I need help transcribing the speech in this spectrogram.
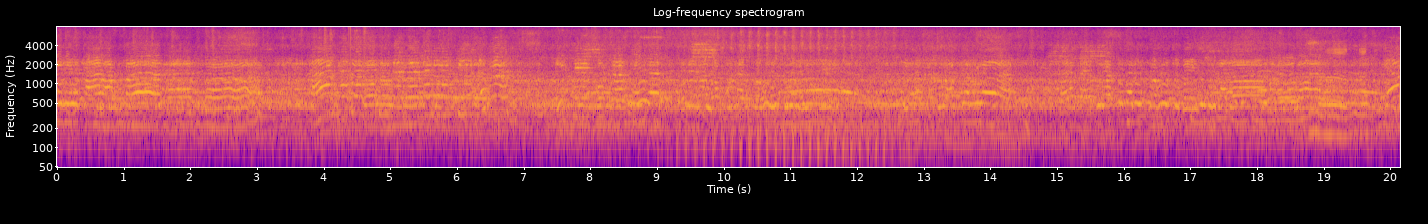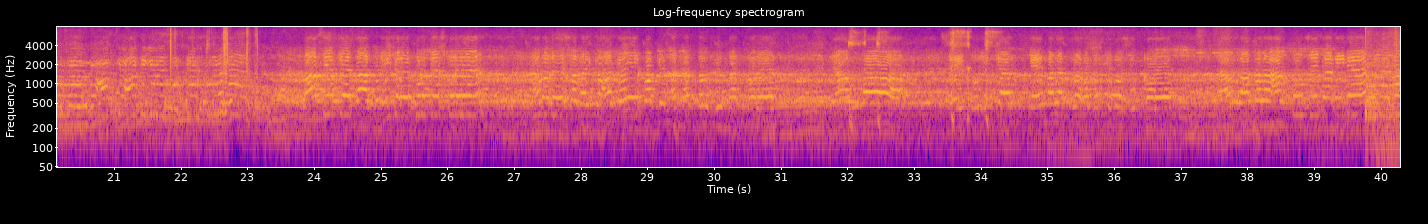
পৃথিবীর কাল পক্ষে থাকার তৌফিক দান করেন। এই পরীক্ষার নির্মাণের গ্রহণকে নসিব করেন। আল্লাহ তালা হাত জানি না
